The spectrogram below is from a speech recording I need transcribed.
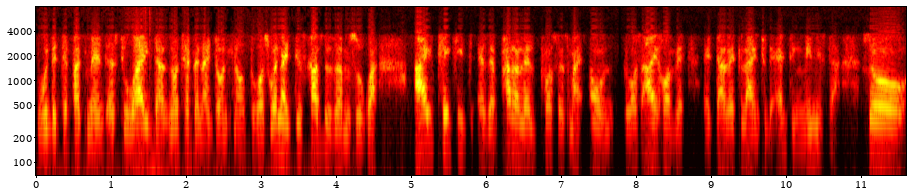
with the department. As to why it does not happen, I don't know. Because when I discuss with Mzukwa, I take it as a parallel process, my own, because I have a, a direct line to the acting minister. So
